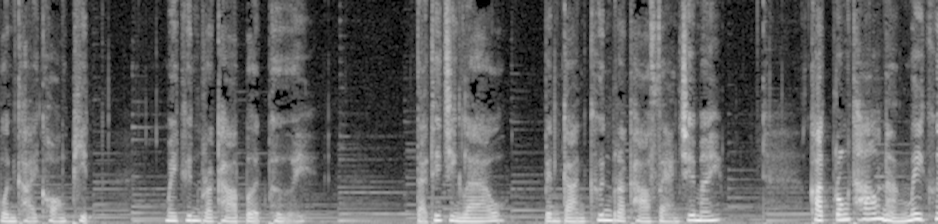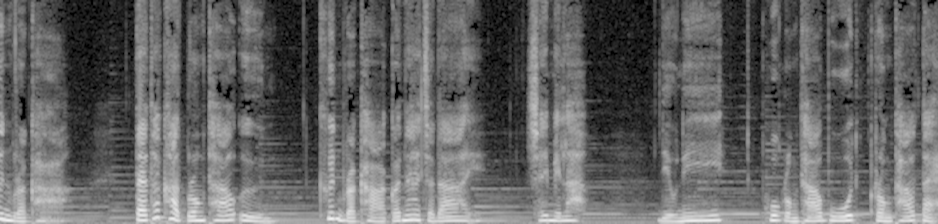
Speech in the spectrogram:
คนขายของผิด ไม่ขึ้นราคาเปิดเผย แต่ที่จริงแล้วเป็นการขึ้นราคาแฝงใช่ไหม ขัดรองเท้าหนังไม่ขึ้นราคา แต่ถ้าขัดรองเท้าอื่น ขึ้นราคาก็น่าจะได้ ใช่ไหมล่ะ เดี๋ยวนี้ พวกรองเท้าบูทรองเท้าแตะ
